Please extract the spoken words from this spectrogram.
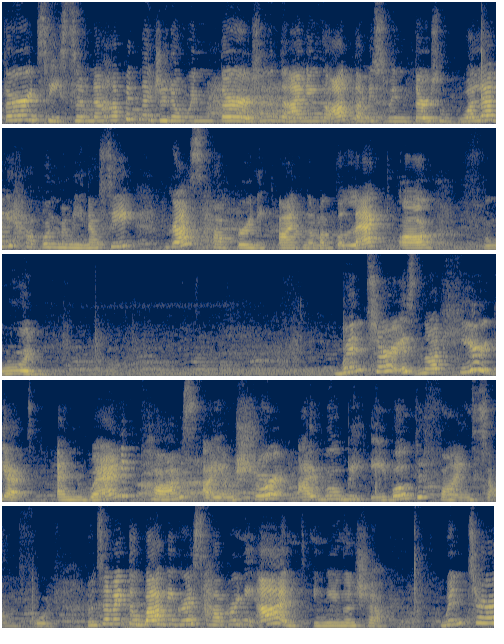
third season na hapit na dyan ang winter. Sunod na aning autumn is winter. So, wala gihapon maminaw si Grasshopper ni Ant nga mag-collect og food. Winter is not here yet, and when it comes, I am sure I will be able to find some food. Nung sa may tubag ni grasshopper ni Ant, iningon siya, Winter?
